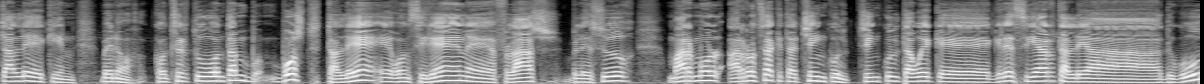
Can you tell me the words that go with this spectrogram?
taldeekin. Beno, kontzertu hontan bost talde egon ziren, e, Flash, Blesur, Marmol, Arrotzak eta Chainkult. Chainkult hauek e, Greziar taldea dugu,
